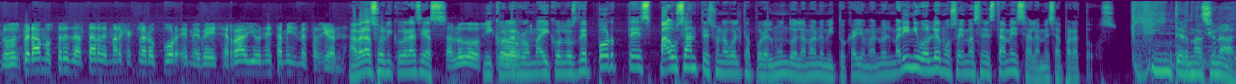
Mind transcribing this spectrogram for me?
Los esperamos 3 de la tarde, marca claro por MBS Radio en esta misma estación. Abrazo, Nico, gracias. Saludos. Nicolás Saludos. Roma y con los deportes. Pausa antes, una vuelta por el mundo de la mano de mi tocayo Manuel Marín y volvemos. Hay más en esta mesa, la mesa para todos. Internacional.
